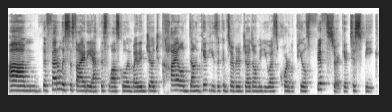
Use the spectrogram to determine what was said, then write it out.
Um, the Federalist Society at this law school invited Judge Kyle Duncan. He's a conservative judge on the U.S. Court of Appeals Fifth Circuit to speak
